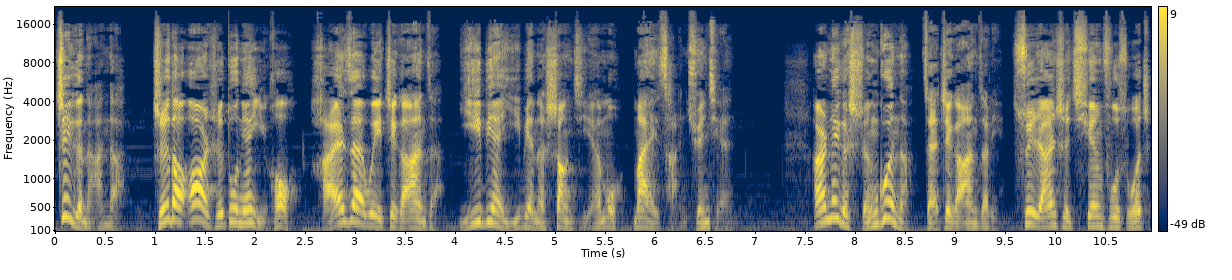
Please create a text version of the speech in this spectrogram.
这个男的直到二十多年以后，还在为这个案子一遍一遍的上节目卖惨圈钱。而那个神棍呢，在这个案子里虽然是千夫所指，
